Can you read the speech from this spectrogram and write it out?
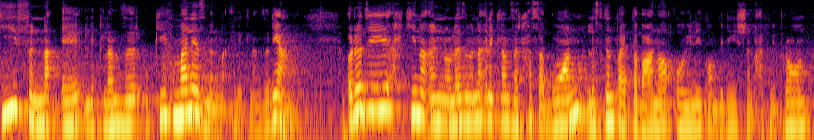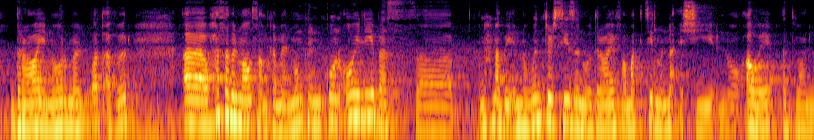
كيف ننقي ال cleanser وكيف ما لازم ننقي ال cleanser يعني already حكينا إنه لازم ننقي ال cleanser حسب 1 ال skin type تبعنا oily combination acne prone dry normal whatever وحسب الموسم كمان. ممكن نكون oily بس آه نحن بانه winter season و dry فما كتير بننقي شيء إنه قوي قد ما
